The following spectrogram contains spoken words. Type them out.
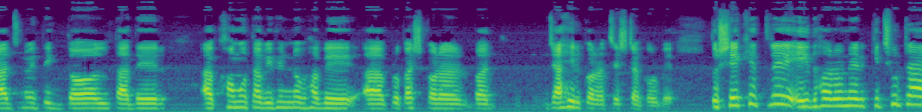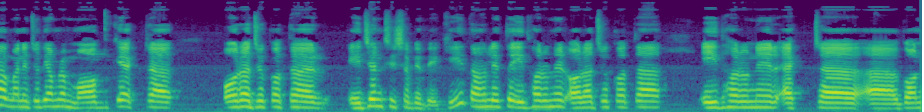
রাজনৈতিক দল তাদের ক্ষমতা বিভিন্নভাবে প্রকাশ করার বা জাহির করার চেষ্টা করবে। তো সেক্ষেত্রে এই ধরনের কিছুটা মানে যদি আমরা মবকে একটা অরাজকতার এজেন্ট হিসেবে দেখি তাহলে তো এই ধরনের অরাজকতা এই ধরনের একটা গণ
